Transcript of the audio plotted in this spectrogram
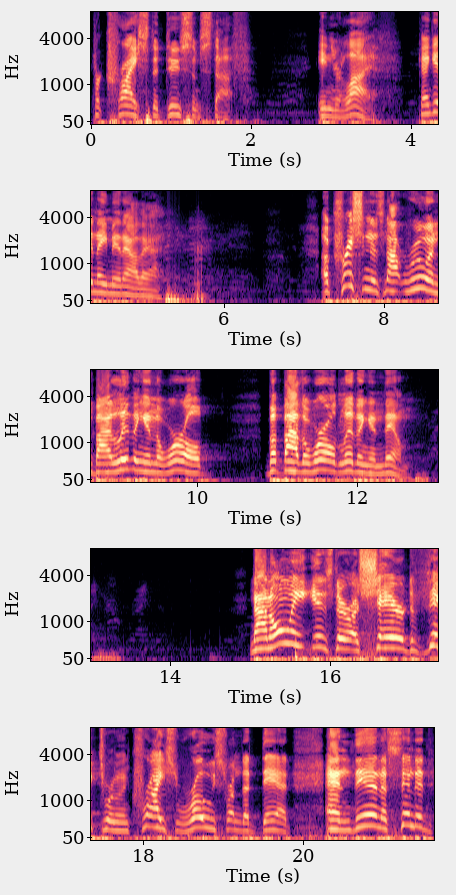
for Christ to do some stuff in your life. Can I get an amen out of that? A Christian is not ruined by living in the world, but by the world living in them. Not only is there a shared victory when Christ rose from the dead and then ascended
